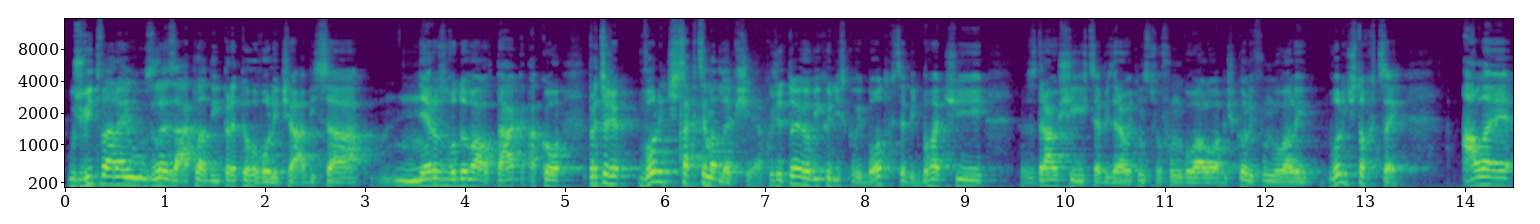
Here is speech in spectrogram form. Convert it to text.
už vytvárajú zlé základy pre toho voliča, aby sa nerozhodoval tak, ako... Pretože volič sa chce mať lepšie. Akože to je jeho východiskový bod, chce byť bohatší, zdravší, chce, aby zdravotníctvo fungovalo, aby školy fungovali. Volič to chce. Ale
